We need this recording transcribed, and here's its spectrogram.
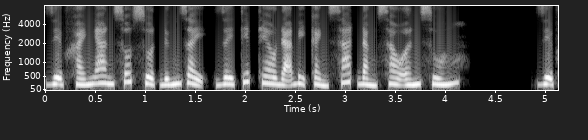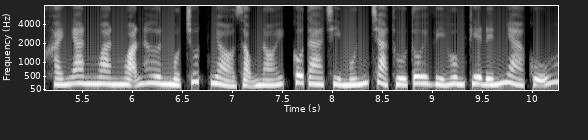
Diệp Khánh An sốt ruột đứng dậy, dây tiếp theo đã bị cảnh sát đằng sau ấn xuống. Diệp Khánh An ngoan ngoãn hơn một chút nhỏ giọng nói cô ta chỉ muốn trả thù tôi vì hôm kia đến nhà cũ,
